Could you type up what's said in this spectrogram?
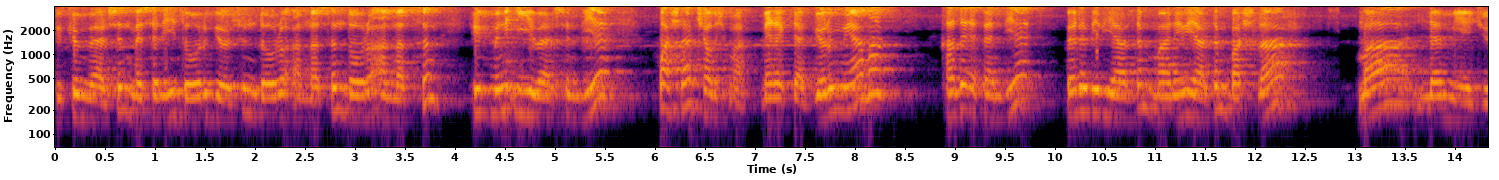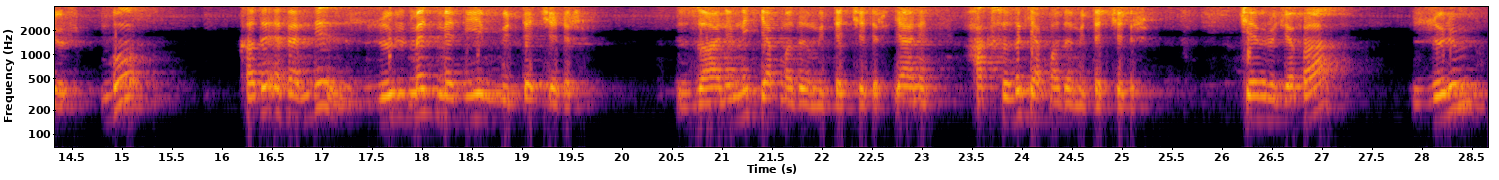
hüküm versin, meseleyi doğru görsün, doğru anlasın, doğru anlatsın, hükmünü iyi versin diye başlar çalışma. Melekler görünmüyor ama kadı efendiye böyle bir yardım, manevi yardım başlar. Ma lem yecür. Bu kadı efendi zulmetmediği müddetçedir. Zalimlik yapmadığı müddetçedir. Yani haksızlık yapmadığı müddetçedir. Cevru cefa, zulüm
